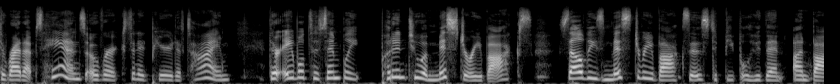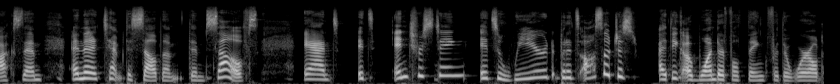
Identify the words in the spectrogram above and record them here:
ThredUp's hands over an extended period of time, they're able to simply put into a mystery box, sell these mystery boxes to people who then unbox them and then attempt to sell them themselves. And it's interesting, it's weird, but it's also just I think, a wonderful thing for the world,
